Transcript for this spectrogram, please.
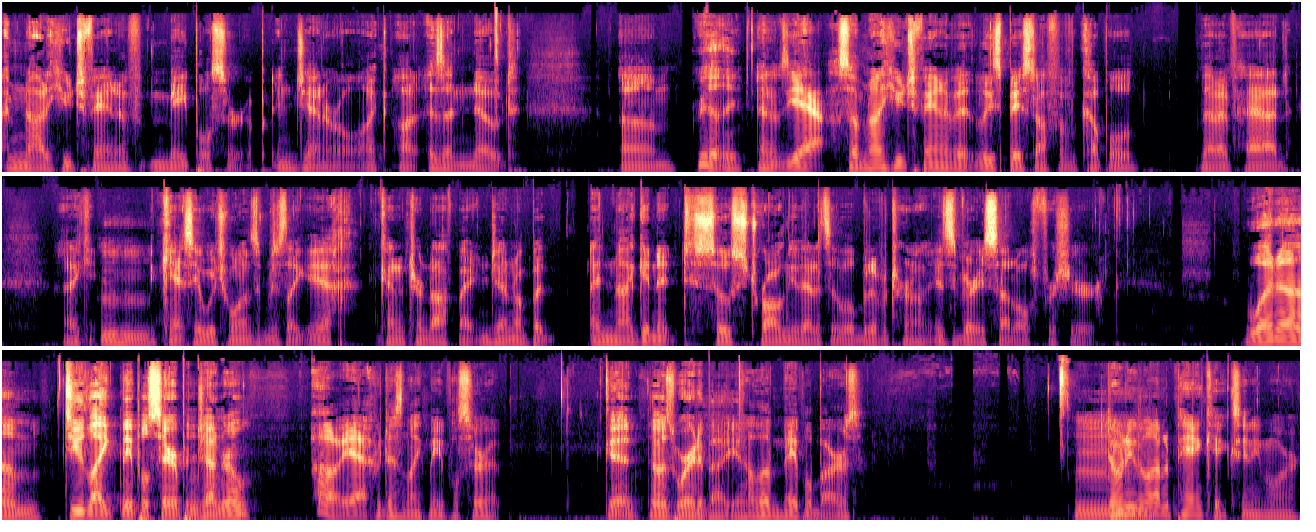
I'm not a huge fan of maple syrup in general, like uh, as a note. Um, Really? and was, yeah, so I'm not a huge fan of it, at least based off of a couple that I've had. I can't, Mm-hmm. I can't say which ones. I'm just like, yeah, kind of turned off by it in general, but I'm not getting it so strongly that it's a little bit of a turn on. It's very subtle for sure. What um? Do you like maple syrup in general? Oh yeah, who doesn't like maple syrup? Good. I was worried about you. I love maple bars. Mm, Don't eat a lot of pancakes anymore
